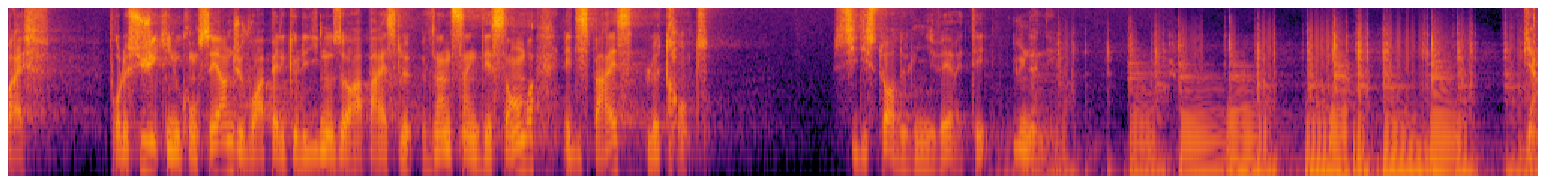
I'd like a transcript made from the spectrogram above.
Bref, pour le sujet qui nous concerne, je vous rappelle que les dinosaures apparaissent le 25 décembre et disparaissent le 30. Si l'histoire de l'univers était une année. Bien,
